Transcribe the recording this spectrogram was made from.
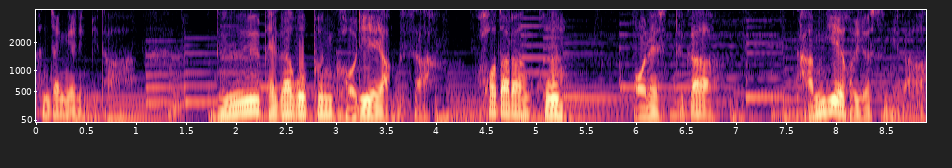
한 장면입니다. 늘 배가 고픈 거리의 약사, 커다란 곰, 어네스트가 감기에 걸렸습니다.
